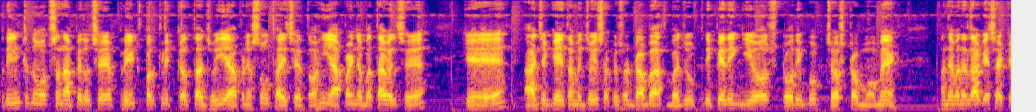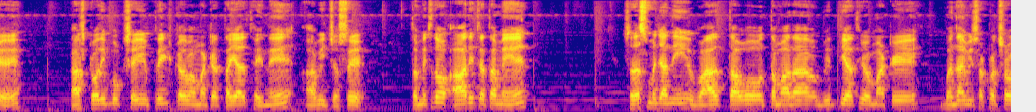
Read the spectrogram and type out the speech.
પ્રિન્ટનું ઓપ્શન આપેલું છે. પ્રિન્ટ પર ક્લિક કરતા જોઈએ આપણે શું થાય છે. તો અહીં આપણને બતાવેલ છે કે આ જગ્યાએ તમે જોઈ શકો છો ડાબા બાજુ preparing your story book just a moment અને મને લાગે છે કે આ સ્ટોરી બુક છે એ પ્રિન્ટ કરવા માટે તૈયાર થઈને આવી જશે. તો મિત્રો, આ રીતે તમે સરસ મજાની વાર્તાઓ તમારા વિદ્યાર્થીઓ માટે બનાવી શકો છો.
